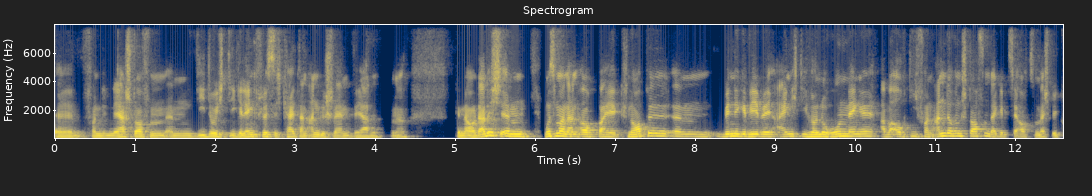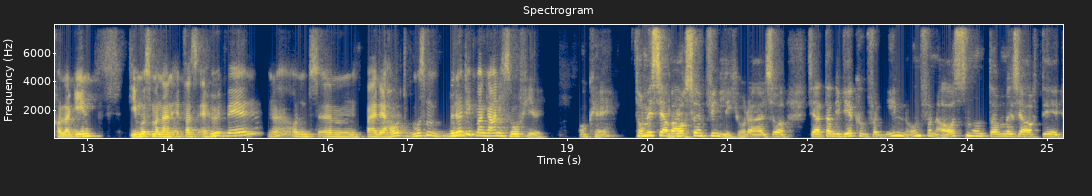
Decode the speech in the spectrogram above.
Äh, von den Nährstoffen, ähm, die durch die Gelenkflüssigkeit dann angeschwemmt werden. Ne. Genau, dadurch ähm, muss man dann auch bei Knorpelbindegewebe ähm, eigentlich die Hyaluronmenge, aber auch die von anderen Stoffen, da gibt es ja auch zum Beispiel Kollagen, die muss man dann etwas erhöht wählen. Ne? Und ähm, bei der Haut muss man, benötigt man gar nicht so viel. Okay. Darum ist sie aber auch so empfindlich, oder? Also sie hat dann die Wirkung von innen und von außen und darum ist ja auch die,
